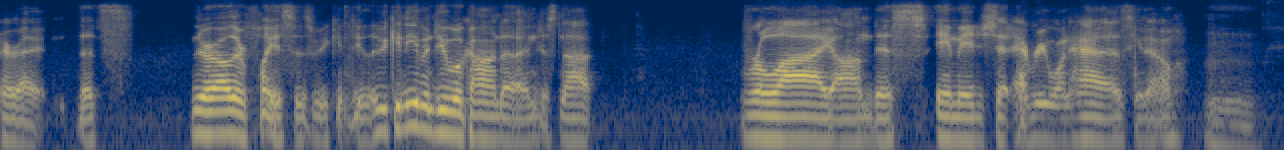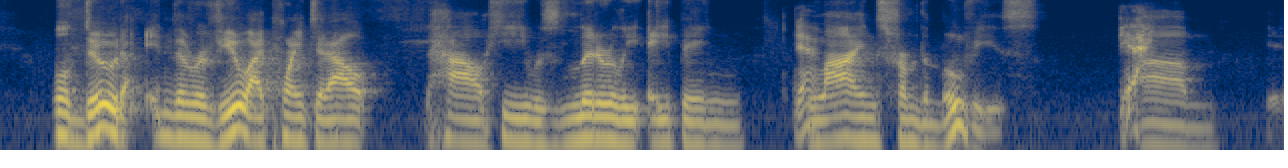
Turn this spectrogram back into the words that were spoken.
all right. That's there are other places we can do that. We can even do Wakanda and just not rely on this image that everyone has. You know? Mm. Well, dude, in the review I pointed out how he was literally aping Yeah. lines from the movies. Yeah. Um it,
